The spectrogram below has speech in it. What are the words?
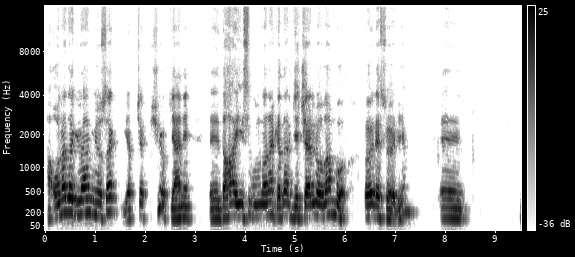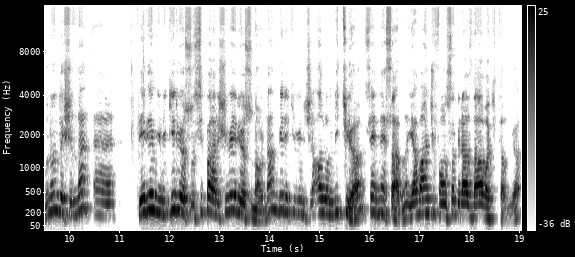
Ha ona da güvenmiyorsak yapacak bir şey yok. Yani e, daha iyisi bulunana kadar geçerli olan bu. Öyle söyleyeyim. E, bunun dışında e, dediğim gibi giriyorsun siparişi veriyorsun oradan. Bir iki gün içinde alım bitiyor. Senin hesabına yabancı fonsa biraz daha vakit alıyor.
